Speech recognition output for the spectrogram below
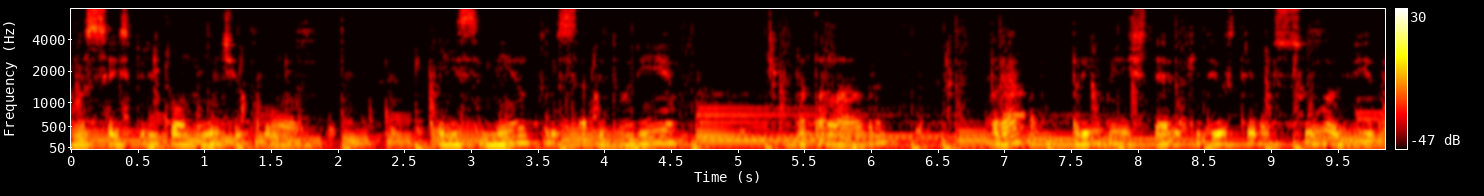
você espiritualmente com conhecimento, sabedoria da palavra para cumprir o ministério que Deus tem na sua vida.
